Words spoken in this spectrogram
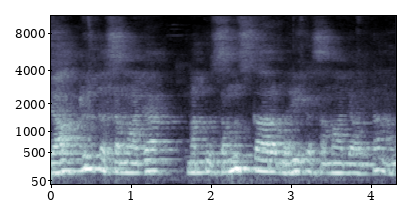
ಜಾಗೃತ ಸಮಾಜ ಮತ್ತು ಸಂಸ್ಕಾರ ಭರಿತ ಸಮಾಜ ಅಂತ ನಾವು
